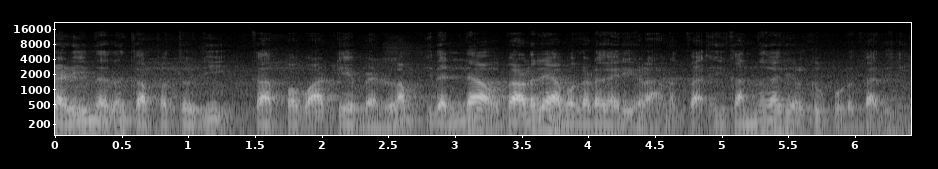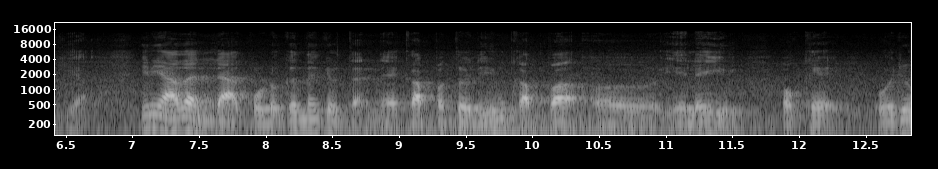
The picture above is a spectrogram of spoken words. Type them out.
കഴിയുന്നതും കപ്പത്തൊലി കപ്പ വാട്ടിയ വെള്ളം ഇതെല്ലാം വളരെ അപകടകാരികളാണ്. ഈ കന്നുകാലികൾക്ക് കൊടുക്കാതിരിക്കുക. ഇനി അതല്ല കൊടുക്കുന്നെങ്കിൽ തന്നെ കപ്പത്തൊലിയും കപ്പ ഇലയും ഒക്കെ ഒരു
